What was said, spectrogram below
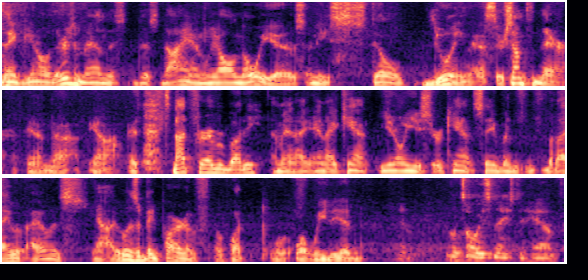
think, you know, there's a man that's that's dying. We all know he is, and he's still doing this. There's something there, and uh, yeah, it's, it's not for everybody. I mean, I and I can't, you know, you sure can't say, but but I I was, yeah, it was a big part of, of what what we did. Yeah. Well, it's always nice to have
